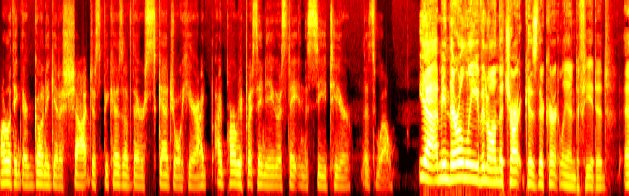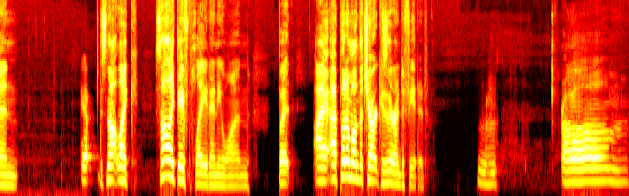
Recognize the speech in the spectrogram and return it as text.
I don't think they're going to get a shot just because of their schedule here. I'd, I'd probably put San Diego State in the C tier as well. Yeah, I mean they're only even on the chart because they're currently undefeated, and Yep. it's not like it's not like they've played anyone. But I I put them on the chart because they're undefeated. hmm Um,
